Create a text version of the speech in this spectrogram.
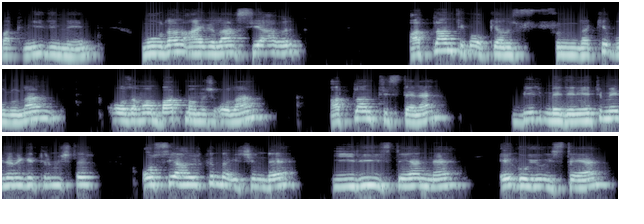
bakın iyi dinleyin. Mu'dan ayrılan siyah ırk Atlantik Okyanusu'ndaki bulunan o zaman batmamış olan Atlantis denen bir medeniyeti meydana getirmiştir. O siyah ırkın da içinde iyiliği isteyenle egoyu isteyen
